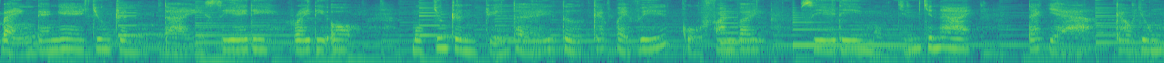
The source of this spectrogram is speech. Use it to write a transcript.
Bạn đang nghe chương trình tại CAD Radio, một chương trình chuyển thể từ các bài viết của fanpage CAD 1992, tác giả Cao Dung.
